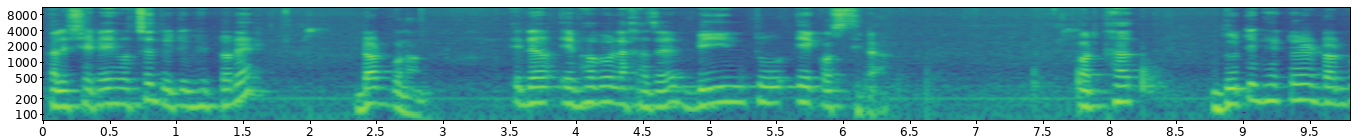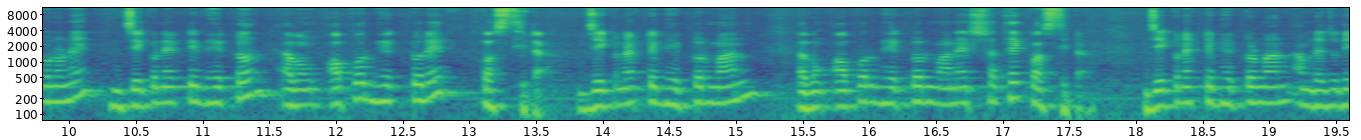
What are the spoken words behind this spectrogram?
তাহলে সেটাই হচ্ছে দুইটি ভেক্টরের ডট গুণন। এটা এভাবেও লেখা যায় বি ইন্টু এ কস্থিটা অর্থাৎ দুটি ভেক্টরের ডট গুণনে যে কোনো একটি ভেক্টর এবং অপর ভেক্টরের কস্থিটা যে কোনো একটি ভেক্টর মান এবং অপর ভেক্টর মানের সাথে কস্থিটা যে কোনো একটি ভেক্টর মান আমরা যদি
